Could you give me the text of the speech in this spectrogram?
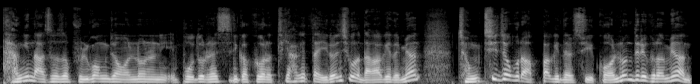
당이 나서서 불공정 언론을 보도를 했으니까 그걸 어떻게 하겠다 이런 식으로 나가게 되면 정치적으로 압박이 될 수 있고 언론들이 그러면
